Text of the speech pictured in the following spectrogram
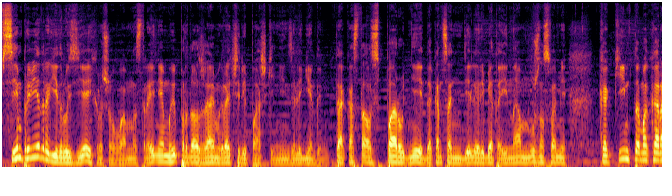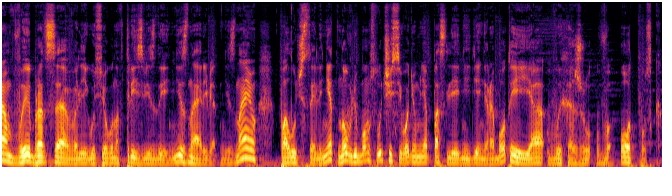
Всем привет, дорогие друзья, и хорошо вам настроение. Мы продолжаем играть черепашки ниндзя легенды. Так, осталось пару дней до конца недели, ребята, и нам нужно с вами каким-то макаром выбраться в Лигу Сёгунов 3 звезды. Не знаю, ребят, не знаю, получится или нет, но в любом случае сегодня у меня последний день работы, и я выхожу в отпуск.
